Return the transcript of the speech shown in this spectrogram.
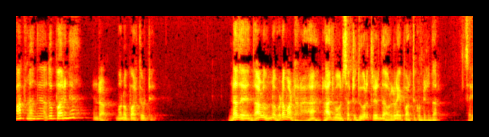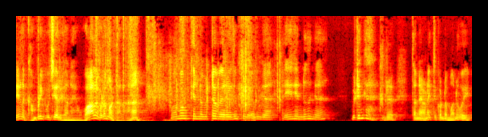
பார்க்கலாங்க. அதோ பாருங்க என்றாள். மனோ பார்த்து விட்டு. என்னது இந்த ஆள் இன்னும் விட மாட்டாரா? ராஜ்மோகன் சற்று தூரத்திலிருந்து அவர்களே பார்த்து கொண்டிருந்தார். சரியான கம்பளி பூச்சியாக இருக்கானே? வாழை விட மாட்டானா? மாமாவுக்கு என்னை விட்டால் வேறு எதுவும் கிடையாதுங்க. ஐயே என்னதுங்க? விடுங்க என்று தன்னை அணைத்து கொண்ட மனுவை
